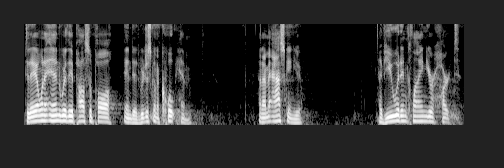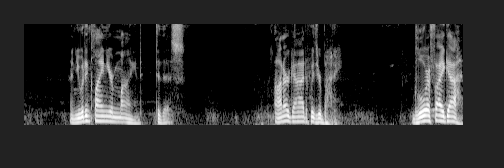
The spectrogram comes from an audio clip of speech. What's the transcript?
Today, I want to end where the Apostle Paul ended. We're just going to quote him. And I'm asking you if you would incline your heart and you would incline your mind to this honor God with your body, glorify God,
